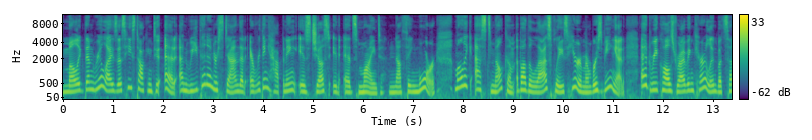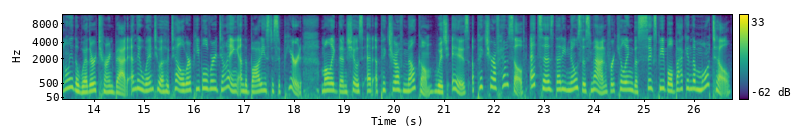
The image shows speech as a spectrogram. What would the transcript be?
Malick then realizes he's talking to Ed, and we then understand that everything happening is just in Ed's mind, nothing more. Malick asks Malcolm about the last place he remembers being at. Ed recalls driving Carolyn, but suddenly the weather turned bad, and they went to a hotel where people were dying and the bodies disappeared. Malick then shows Ed a picture of Malcolm, which is a picture of himself. Ed says that he knows this man for killing the six people back in the motel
